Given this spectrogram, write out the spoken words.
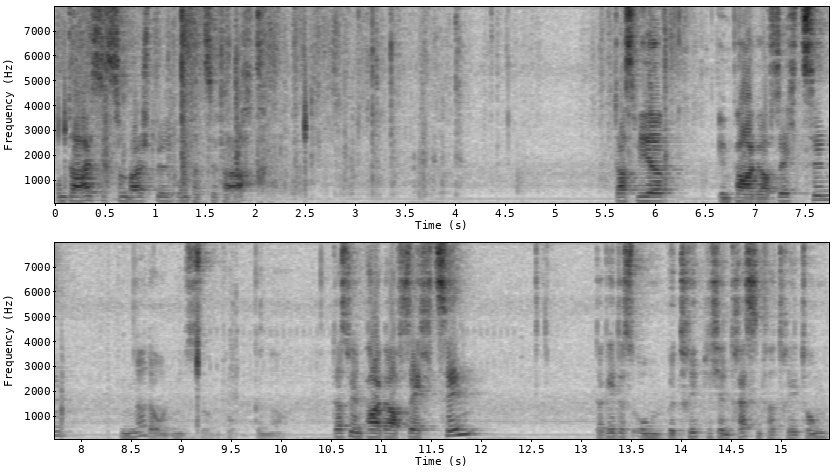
Und da heißt es zum Beispiel unter Ziffer 8, dass wir in Paragraph 16, na, da unten ist es irgendwo, genau, dass wir in Paragraph 16, da geht es um betriebliche Interessenvertretung,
